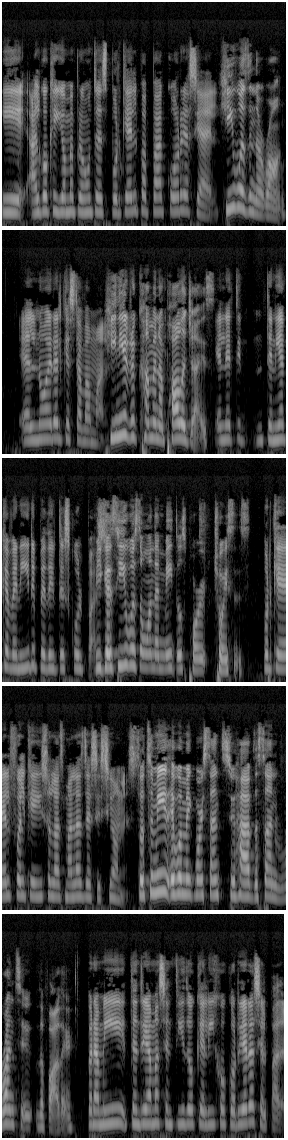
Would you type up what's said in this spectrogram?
Y algo que yo me pregunto es por qué el papá corre hacia él. He was in the wrong. Él no era el que estaba mal. He needed to come and apologize Él tenía que venir y pedir disculpas. because he was the one that made those poor choices. Porque él fue el que hizo las malas decisiones. So to me, it would make more sense to have the son run to the father. Para mí tendría más sentido que el hijo corriera hacia el padre.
